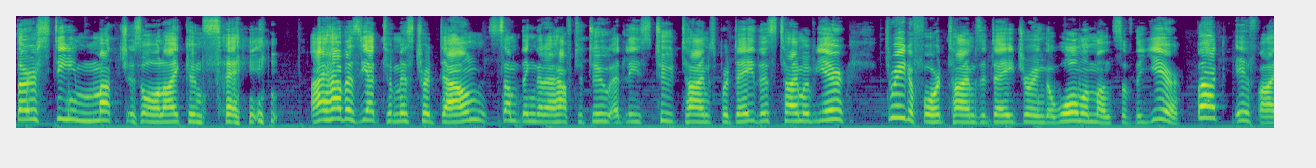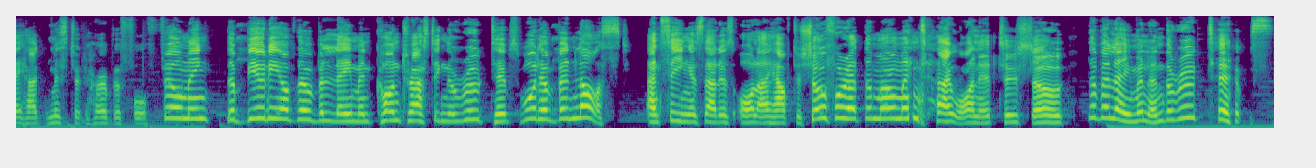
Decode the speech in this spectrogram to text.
Thirsty much is all I can say. I have as yet to mist her down, something that I have to do at least two times per day this time of year, three to four times a day during the warmer months of the year. But if I had misted her before filming, the beauty of the velamen contrasting the root tips would have been lost. And seeing as that is all I have to show for at the moment, I wanted to show the velamen and the root tips.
